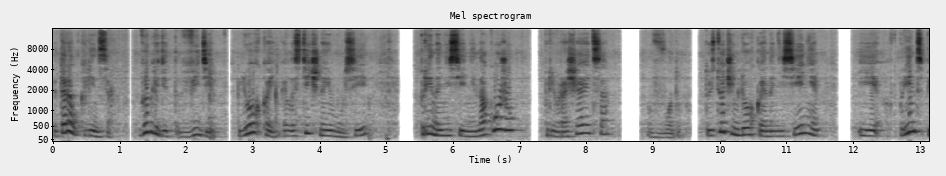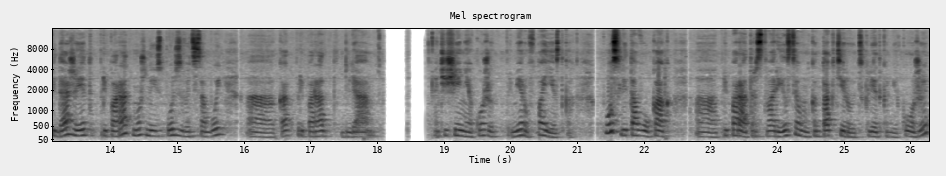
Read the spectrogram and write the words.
Ethereal Cleanser выглядит в виде легкой эластичной эмульсии. При нанесении на кожу превращается в воду. То есть очень легкое нанесение и в принципе даже этот препарат можно использовать с собой а, как препарат для очищения кожи, к примеру, в поездках. После того, как препарат растворился, он контактирует с клетками кожи,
